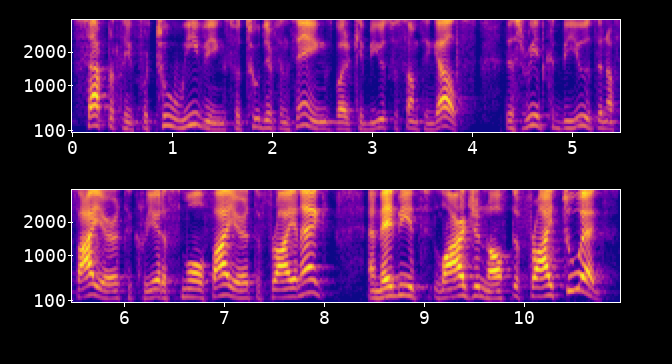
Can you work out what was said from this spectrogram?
separately for two weavings for two different things, but it could be used for something else. This reed could be used in a fire to create a small fire to fry an egg, and maybe it's large enough to fry two eggs.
